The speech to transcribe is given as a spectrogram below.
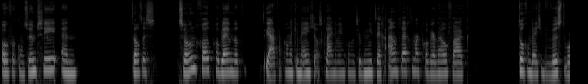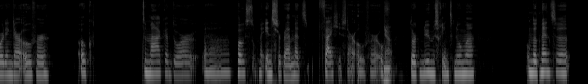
overconsumptie. En dat is zo'n groot probleem dat, ja, daar kan ik in mijn eentje als kleine winkel natuurlijk niet tegen aanvechten. Maar ik probeer wel vaak toch een beetje bewustwording daarover ook te maken door eh, posts op mijn Instagram met feitjes daarover. Of Ja. door het nu misschien te noemen. Omdat mensen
